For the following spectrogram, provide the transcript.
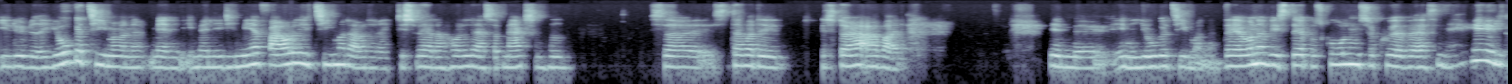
i løbet af yogatimerne, men, men i de mere faglige timer, der var det rigtig svært at holde deres opmærksomhed. Så, så der var det et større arbejde end, øh, end i yogatimerne. Da jeg underviste der på skolen, så kunne jeg være sådan helt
